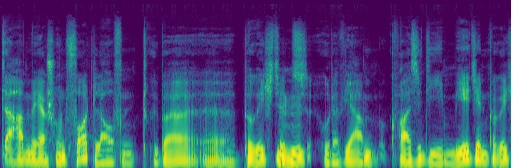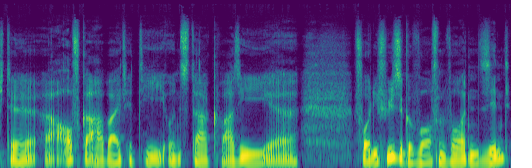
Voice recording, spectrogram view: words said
da haben wir ja schon fortlaufend drüber äh, berichtet mhm. oder wir haben quasi die Medienberichte äh, aufgearbeitet, die uns da quasi äh, vor die Füße geworfen worden sind.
